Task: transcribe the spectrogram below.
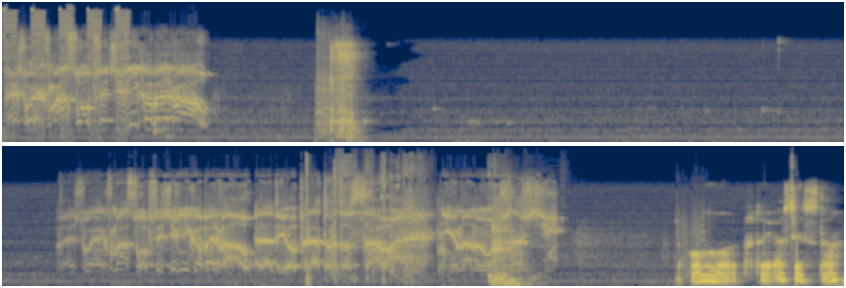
Weszło jak w masło, przeciwnik oberwał! Weszło jak w masło, przeciwnik oberwał. Radiooperator dostał. Nie mamy łączności. O, tutaj asysta.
